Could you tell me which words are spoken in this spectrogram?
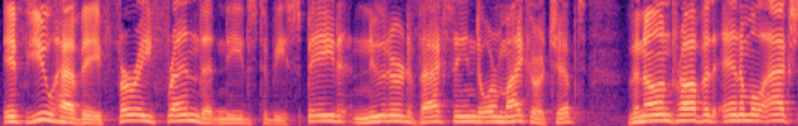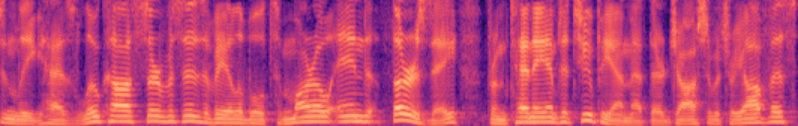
if you have a furry friend that needs to be spayed, neutered, vaccinated, or microchipped, the nonprofit Animal Action League has low cost services available tomorrow and Thursday from 10 a.m. to 2 p.m. at their Joshua Tree office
